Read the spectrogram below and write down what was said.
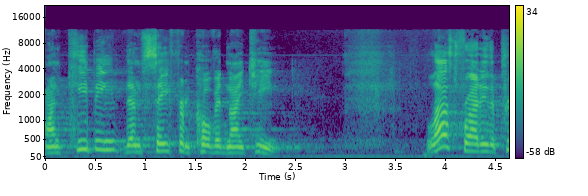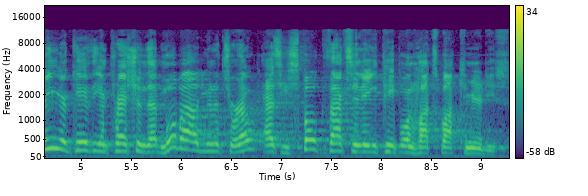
on keeping them safe from COVID-19. Last Friday, the Premier gave the impression that mobile units were out as he spoke vaccinating people in hotspot communities.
